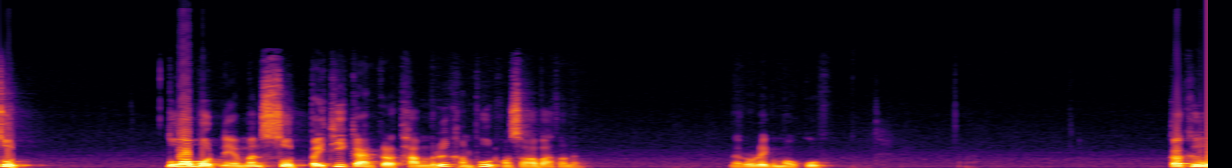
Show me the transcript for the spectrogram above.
สุดตัวบทเนี่ยมันสุดไปที่การกระทำหรือคำพูดของซาบะเท่านั้นเราเรียกมากูฟก็คือ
